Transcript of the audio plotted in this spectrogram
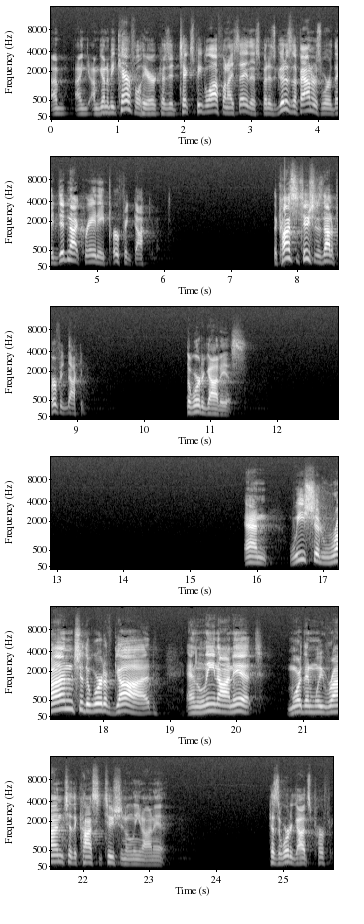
I, I'm, I'm going to be careful here because it ticks people off when I say this, but as good as the founders were, they did not create a perfect document. The Constitution is not a perfect document. The Word of God is. And we should run to the Word of God and lean on it more than we run to the Constitution and lean on it. Because the Word of God's perfect.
